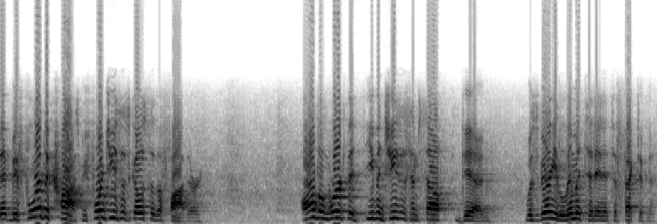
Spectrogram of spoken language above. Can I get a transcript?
that before the cross, before Jesus goes to the Father, all the work that even Jesus himself did was very limited in its effectiveness.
